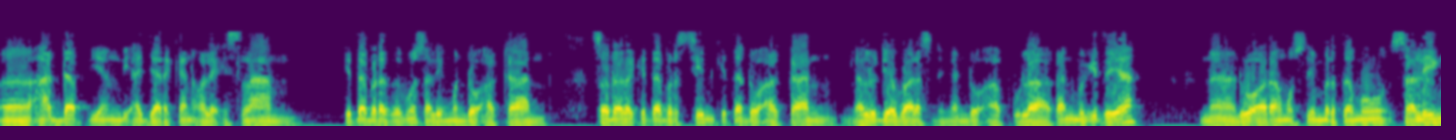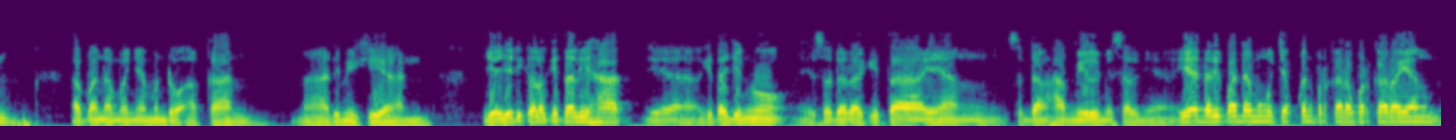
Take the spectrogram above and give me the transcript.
uh, adab yang diajarkan oleh Islam. Kita bertemu saling mendoakan. Saudara kita bersin kita doakan, lalu dia balas dengan doa pula kan begitu ya. Nah, dua orang muslim bertemu saling apa namanya mendoakan. Nah, demikian. Ya jadi kalau kita lihat ya kita jenguk ya, saudara kita yang sedang hamil misalnya. Ya daripada mengucapkan perkara-perkara yang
